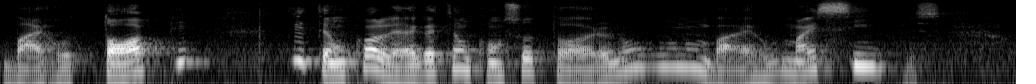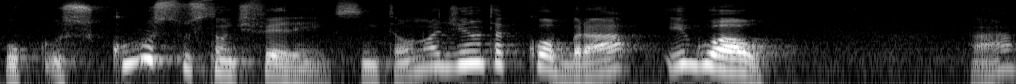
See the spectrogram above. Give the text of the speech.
bairro top e tem um colega que tem um consultório num, num bairro mais simples. O, os custos estão diferentes, então não adianta cobrar igual. Tá?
